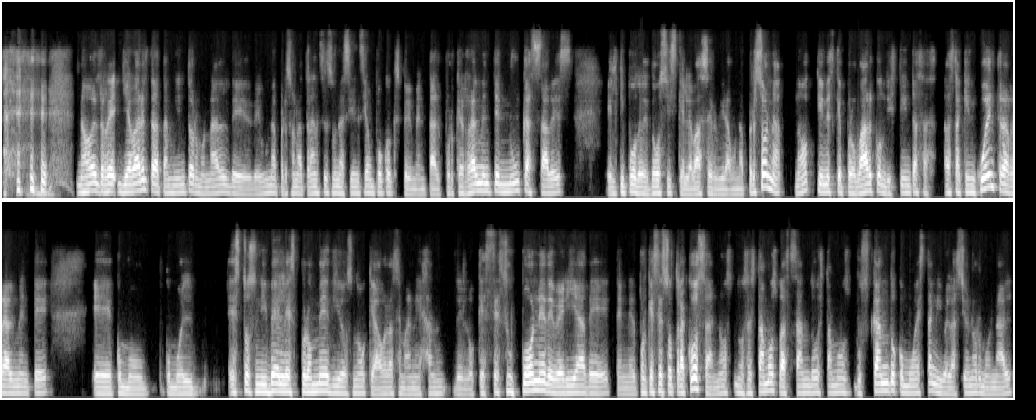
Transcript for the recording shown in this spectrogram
no, llevar el tratamiento hormonal de, una persona trans es una ciencia un poco experimental, porque realmente nunca sabes el tipo de dosis que le va a servir a una persona, ¿no? Tienes que probar con distintas hasta que encuentra realmente eh, como, como el, estos niveles promedios, ¿no? Que ahora se manejan de lo que se supone debería de tener, porque esa es otra cosa, ¿no? Nos estamos basando, estamos buscando como esta nivelación hormonal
